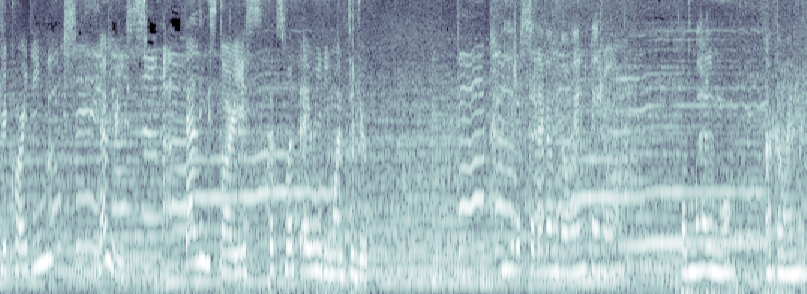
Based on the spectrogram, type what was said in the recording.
Recording memories. ng Telling stories. That's what I really want to do. Ang hirap talagang gawin, pero pag mahal mo, gagawin mo.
